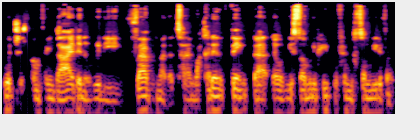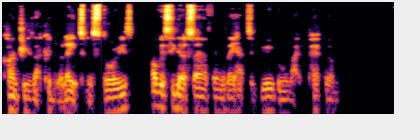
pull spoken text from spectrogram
which is something that I didn't really fathom at the time. Like I didn't think that there would be so many people from so many different countries that could relate to the stories. Obviously, there are certain things they had to Google, like Peckham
